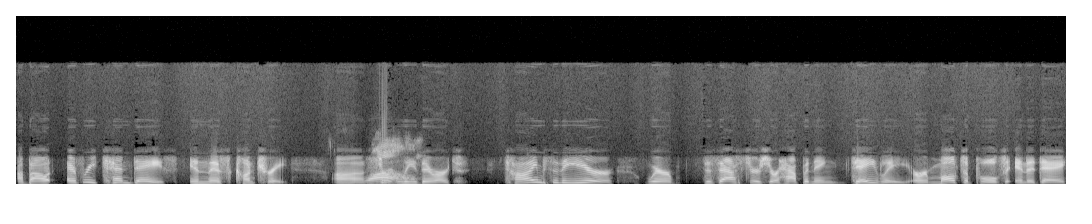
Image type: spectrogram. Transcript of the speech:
about every 10 days in this country. Uh, wow. Certainly there are t- times of the year where disasters are happening daily or multiples in a day,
